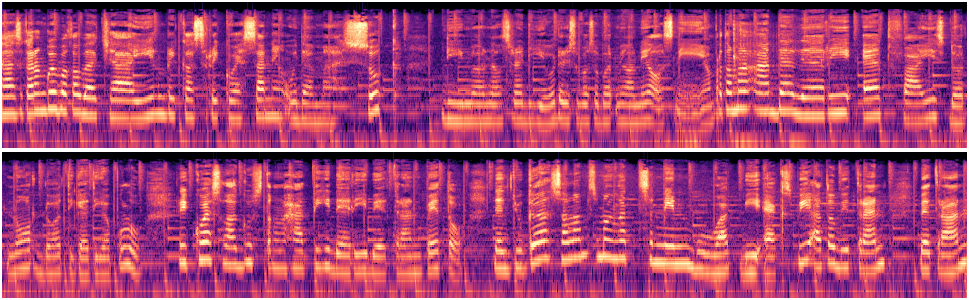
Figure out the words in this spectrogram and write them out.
Nah sekarang gue bakal bacain request-requestan yang udah masuk di Millennials Radio dari sobat-sobat Millennials nih. Yang pertama ada dari advice.nur.330 Request lagu setengah hati dari Betran Peto. Dan juga salam semangat Senin buat BXP atau Betran Betran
